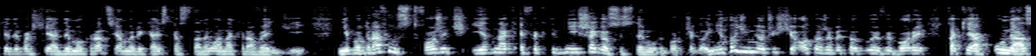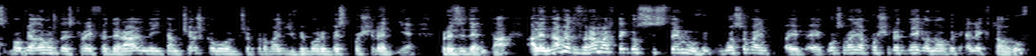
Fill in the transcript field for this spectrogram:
kiedy właściwie demokracja amerykańska stanęła na krawędzi, nie potrafił stworzyć jednak efektywniejszego systemu wyborczego. I nie chodzi mi oczywiście o to, żeby to były wybory takie jak u nas, bo wiadomo, że to jest kraj federalny i tam ciężko byłoby przeprowadzić wybory bezpośrednie prezydenta, ale nawet w ramach tego systemu głosowań, e, e, głosowania pośredniego nowych elektorów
